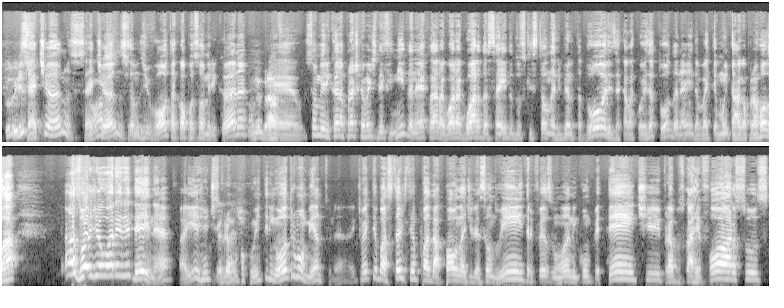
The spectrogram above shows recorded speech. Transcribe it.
Tudo isso? Sete anos, sete Nossa, anos. Sim. Estamos de volta à Copa Sul-Americana. Não lembrava. É, Sul-Americana praticamente definida, né? Claro, agora aguarda a saída dos que estão na Libertadores, aquela coisa toda, né? Ainda vai ter muita água para rolar. Mas hoje é o Arene Day, né? Aí a gente Verdade. se preocupa com o Inter em outro momento, né? A gente vai ter bastante tempo para dar pau na direção do Inter, fez um ano incompetente para buscar reforços.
